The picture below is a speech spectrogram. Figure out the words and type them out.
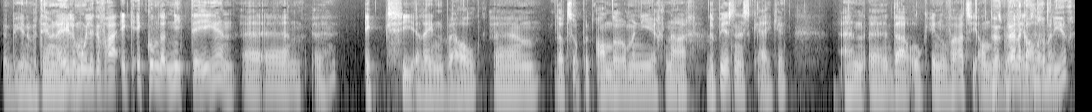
We beginnen meteen met een hele moeilijke vraag. Ik, ik kom dat niet tegen. Uh, uh, uh, ik zie alleen wel ehm, dat ze op een andere manier naar de business kijken. En uh, daar ook innovatie anders Welke bij andere manier?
